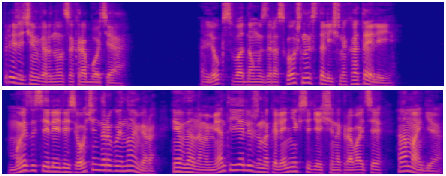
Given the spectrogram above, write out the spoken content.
прежде чем вернуться к работе. Люкс в одном из роскошных столичных отелей. Мы заселились в очень дорогой номер, и в данный момент я лежу на коленях, сидящей на кровати Амаги.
